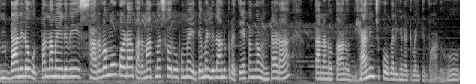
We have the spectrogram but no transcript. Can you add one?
దానిలో ఉత్పన్నమైనవి సర్వము కూడా పరమాత్మ స్వరూపమే అయితే మళ్ళీ దాని ప్రత్యేకంగా ఉంటాడా? తనను తాను ధ్యానించుకోగలిగినటువంటి వాడు.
